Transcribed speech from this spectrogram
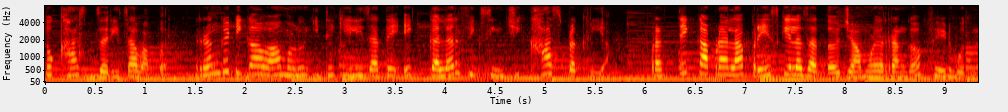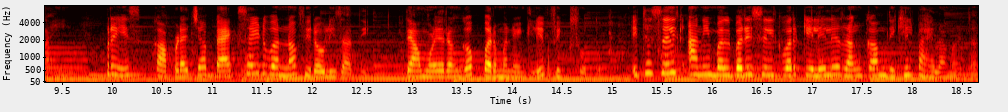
तो खास जरीचा वापर. रंग टिकावा म्हणून इथे केली जाते एक कलर फिक्सिंगची खास प्रक्रिया. प्रत्येक कापडाला प्रेस केलं जातं ज्यामुळे रंग फेड होत नाही. प्रेस कापडाच्या बॅक साईडवरनं फिरवली जाते. त्यामुळे रंग परमनेंटली फिक्स होतो. इथे सिल्क आणि मलबरी सिल्कवर केलेले रंगकाम देखील पाहायला मिळतात.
